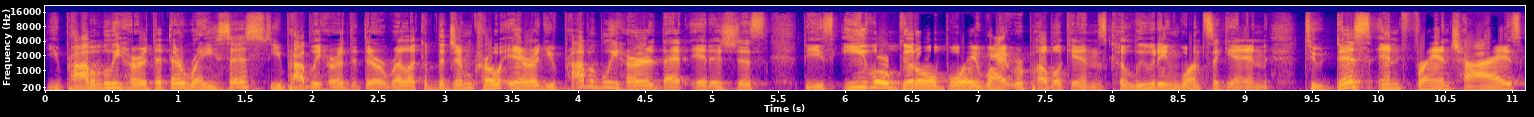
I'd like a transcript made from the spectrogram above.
You probably heard that they're racist. You probably heard that they're a relic of the Jim Crow era. You probably heard that it is just these evil, good old boy white Republicans colluding once again to disenfranchise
